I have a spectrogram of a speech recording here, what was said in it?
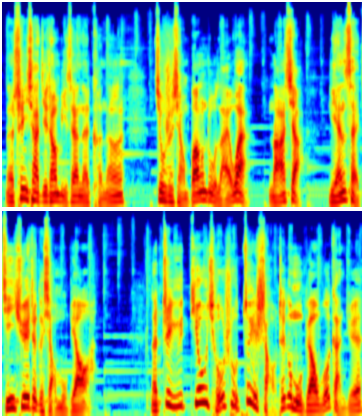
那剩下几场比赛呢，可能就是想帮助莱万拿下联赛金靴这个小目标啊。那至于丢球数最少这个目标，我感觉。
